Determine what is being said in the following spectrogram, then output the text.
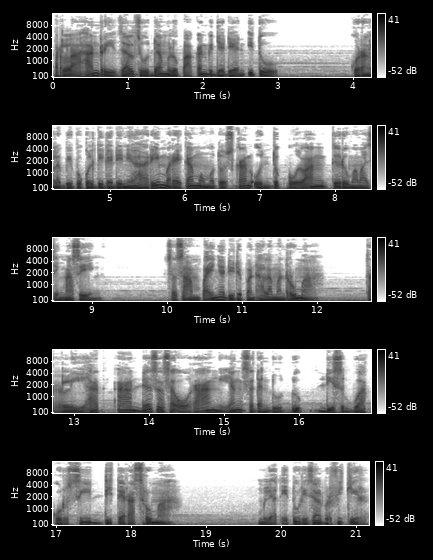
perlahan Rizal sudah melupakan kejadian itu. Kurang lebih pukul 3 dini hari mereka memutuskan untuk pulang ke rumah masing-masing. Sesampainya di depan halaman rumah, terlihat ada seseorang yang sedang duduk di sebuah kursi di teras rumah. Melihat itu Rizal berpikir,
